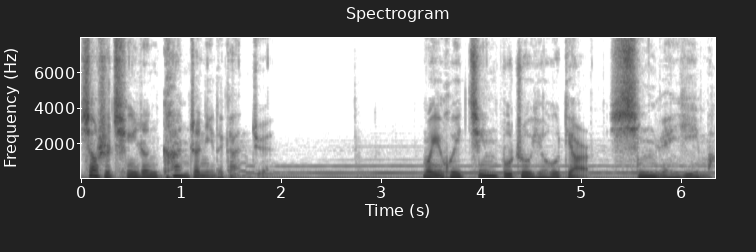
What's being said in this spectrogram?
像是情人看着你的感觉。魏辉禁不住有点心猿意马。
